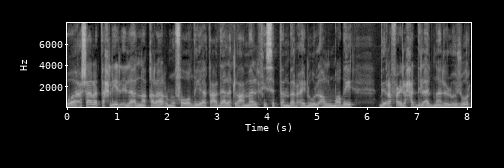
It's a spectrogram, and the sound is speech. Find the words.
وأشار التحليل إلى أن قرار مفوضية عدالة العمل في سبتمبر أيلول الماضي برفع الحد الأدنى للأجور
